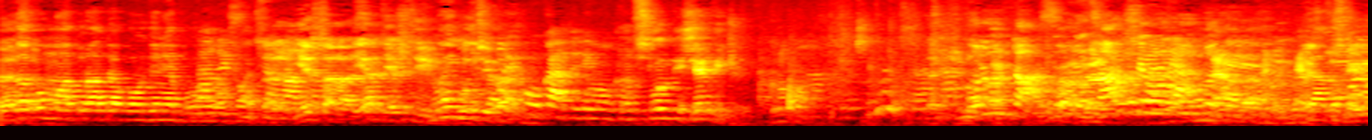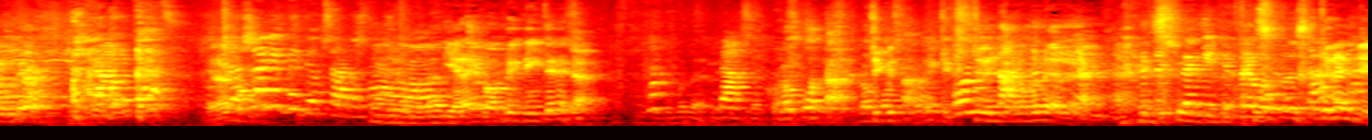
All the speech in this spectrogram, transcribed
Da, dă să- cu maturat pe ordine bună. Dar nu-i face. funcțional. E salariat, ești Nu-i nimic. puțin. Nu cu carte de muncă. Spun de serviciu. Deci nu lucrează. Voluntar, voluntar și o muncă de... Lucrează Realități. Era, Așa le vede o țară. era conflict de interese. Da. Propotat, Ce că propotat. ce că strânge rămânele. Cât își permite preotul să... Strânge.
